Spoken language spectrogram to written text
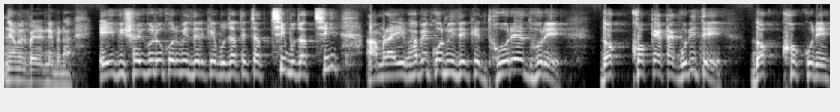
নিয়মের বাইরে নেবে না। এই বিষয়গুলো কর্মীদেরকে বোঝাতে চাচ্ছি বোঝাচ্ছি। আমরা এইভাবে কর্মীদেরকে ধরে ধরে দক্ষ ক্যাটাগরিতে দক্ষ করে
